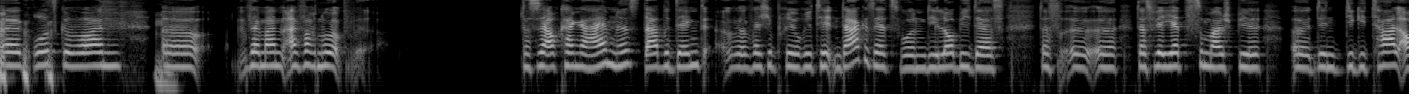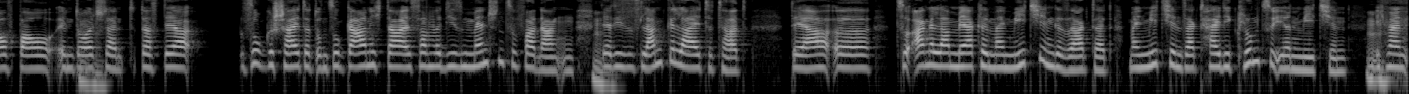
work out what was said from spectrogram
äh, groß geworden. Mhm. Äh, wenn man einfach nur das ist ja auch kein Geheimnis, da bedenkt, äh, welche Prioritäten da gesetzt wurden. Die Lobby, dass, dass, äh, äh, dass wir jetzt zum Beispiel äh, den Digitalaufbau in mhm. Deutschland, mhm. dass der so gescheitert und so gar nicht da ist, haben wir diesem Menschen zu verdanken, mhm. der dieses Land geleitet hat, der äh, zu Angela Merkel mein Mädchen gesagt hat. Mein Mädchen sagt Heidi Klum zu ihren Mädchen. Mhm. Ich meine,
